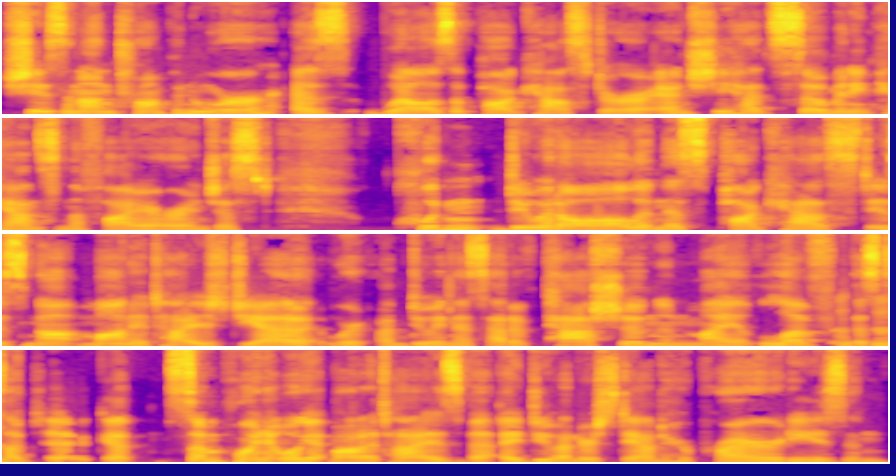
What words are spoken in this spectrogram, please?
she is an entrepreneur as well as a podcaster. And she had so many pans in the fire and just couldn't do it all. And this podcast is not monetized yet. We're, I'm doing this out of passion and my love for mm-hmm. the subject. At some point, it will get monetized, but I do understand her priorities and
